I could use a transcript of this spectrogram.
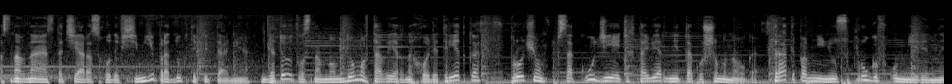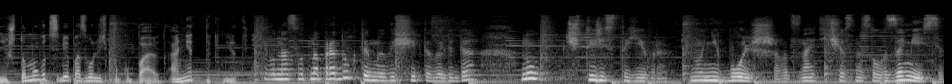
Основная статья расходов семьи – продукты питания. Готовят в основном дома, в таверны ходят редко. Впрочем, в Псакуде этих таверн не так уж и много. Траты, по мнению супругов, умеренные. Что могут себе позволить, покупают, а нет, так нет. У нас вот на продукты мы высчитывали, да, ну, 400 евро, но не больше, вот знаете, честное слово, за месяц.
